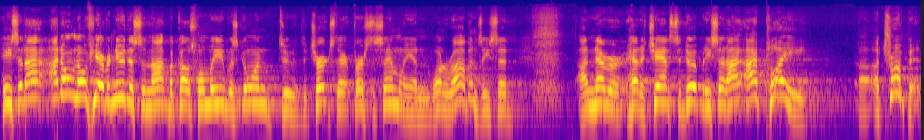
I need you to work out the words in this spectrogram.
He said, I, I don't know if you ever knew this or not, because when we was going to the church there at First Assembly in Warner Robins, he said, I never had a chance to do it, but he said, I, I play uh, a trumpet.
